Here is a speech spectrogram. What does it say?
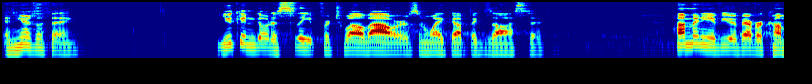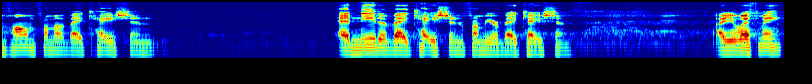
And here's the thing you can go to sleep for 12 hours and wake up exhausted. How many of you have ever come home from a vacation and need a vacation from your vacation? Are you with me?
